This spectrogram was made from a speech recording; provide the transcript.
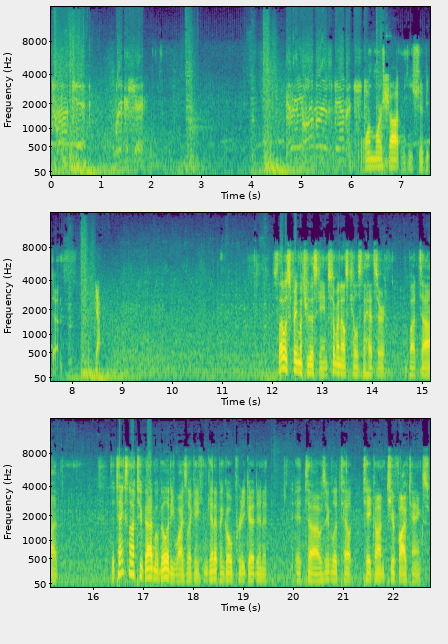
Track hit. Ricochet. Enemy armor is damaged. One more shot and he should be done. Yeah. So that was pretty much for this game. Someone else kills the Hetzer, but uh, the tank's not too bad mobility-wise. Like it can get up and go pretty good, and it it uh, was able to take on tier 5 tanks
